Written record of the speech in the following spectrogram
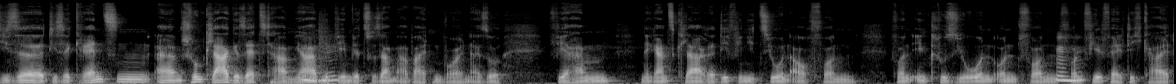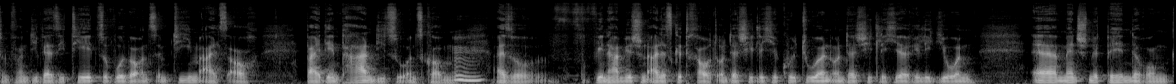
diese, diese Grenzen ähm, schon klar gesetzt haben, ja, mhm. mit wem wir zusammenarbeiten wollen. Also wir haben eine ganz klare Definition auch von, von Inklusion und von, mhm. von Vielfältigkeit und von Diversität, sowohl bei uns im Team als auch bei den Paaren, die zu uns kommen. Mhm. Also, wen haben wir schon alles getraut? Unterschiedliche Kulturen, unterschiedliche Religionen, äh, Menschen mit Behinderung,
